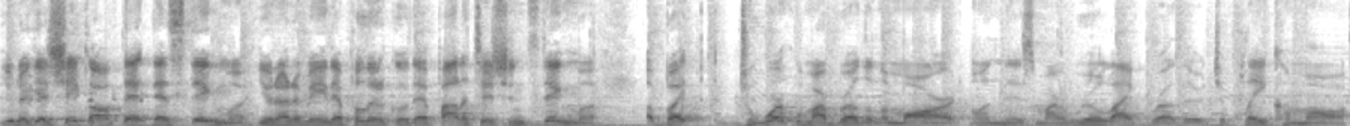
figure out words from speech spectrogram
you know, got shake off that, that stigma. You know what I mean? That political, that politician stigma. But to work with my brother Lamar on this, my real life brother, to play Kamal,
